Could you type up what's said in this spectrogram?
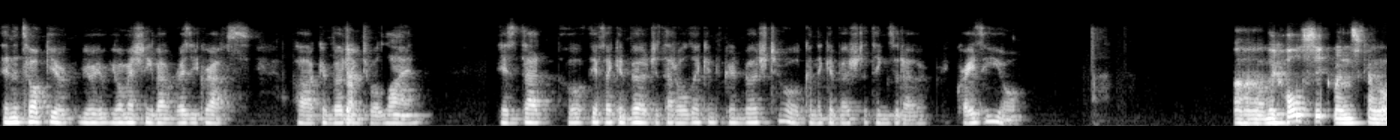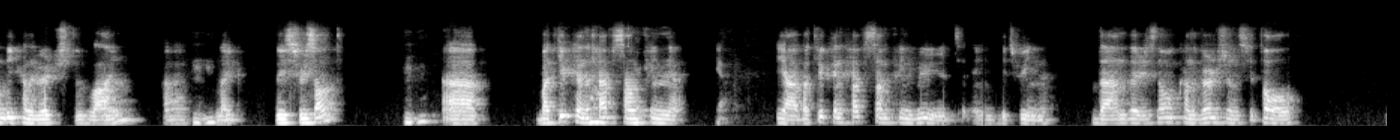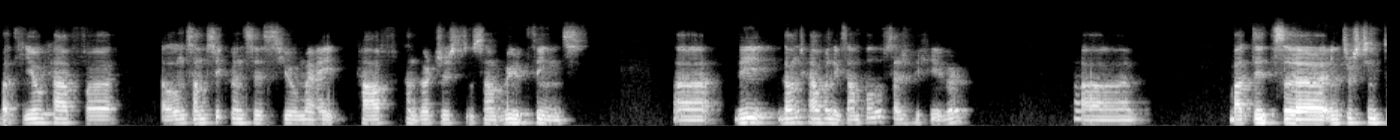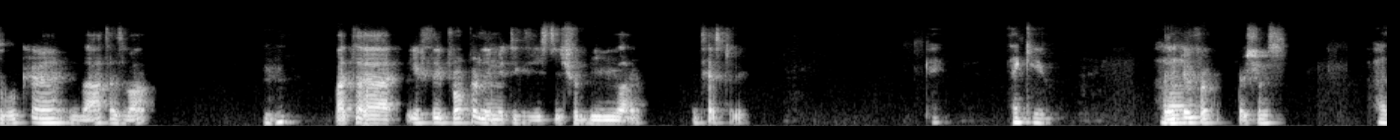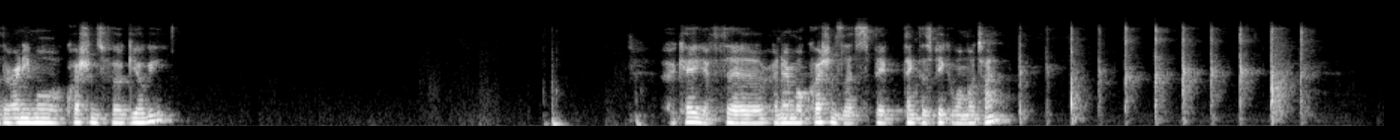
in the talk you're, you're, you're mentioning about Rauzy graphs uh, converging yeah. to a line. Is that if they converge, is that all they can converge to, or can they converge to things that are crazy, or? uh, the whole sequence can only converge to line, uh, mm-hmm. like this result. Mm-hmm. Uh, but you can oh, have something, yeah, but you can have something weird in between then there is no convergence at all. But you have uh, on some sequences you may have converges to some weird things. Uh, we don't have an example of such behavior, uh, but it's uh, interesting to look uh, in that as well. Mm -hmm. But uh, if the proper limit exists, it should be like it has to be. Thank you. Thank you uh, for questions. Are there any more questions for Georgii? Okay, if there are no more questions, let's speak, thank the speaker one more time.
